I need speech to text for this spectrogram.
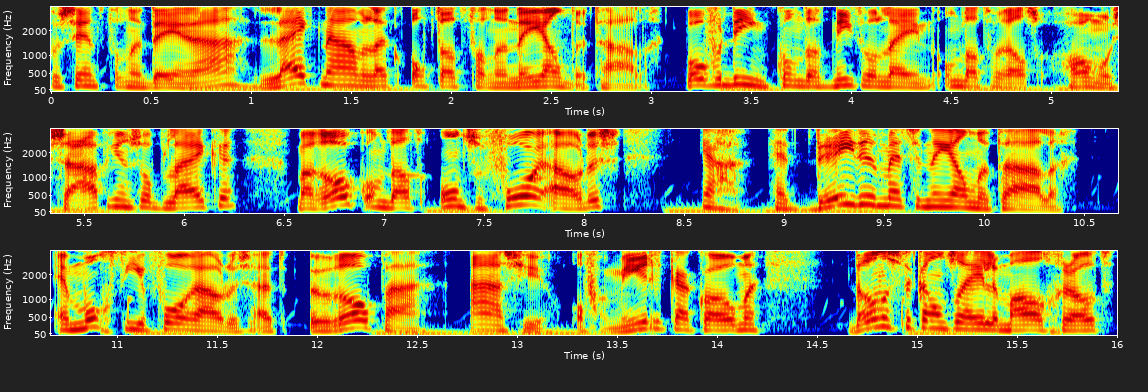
van het DNA lijkt namelijk op dat van een Neandertaler. Bovendien komt dat niet alleen omdat we er als Homo sapiens op lijken, maar ook omdat onze voorouders ja, het deden met de Neandertaler. En mochten je voorouders uit Europa, Azië of Amerika komen, dan is de kans al helemaal groot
